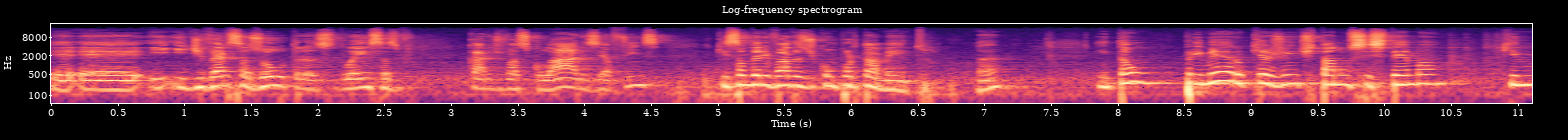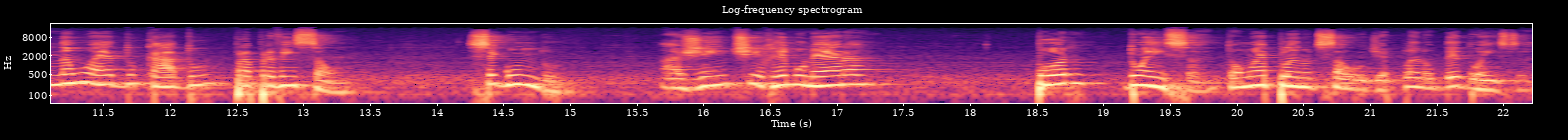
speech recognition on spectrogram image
é, é, e, e diversas outras doenças cardiovasculares e afins que são derivadas de comportamento. Né? Então, primeiro que a gente está num sistema que não é educado para prevenção. Segundo, a gente remunera por doença. Então, não é plano de saúde, é plano de doença.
